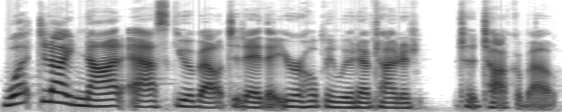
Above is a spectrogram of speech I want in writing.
What did I not ask you about today that you were hoping we would have time to, to talk about?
